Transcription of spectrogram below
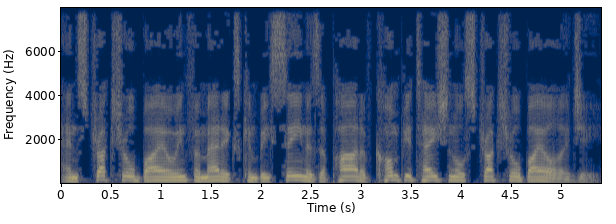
and structural bioinformatics can be seen as a part of computational structural biology.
